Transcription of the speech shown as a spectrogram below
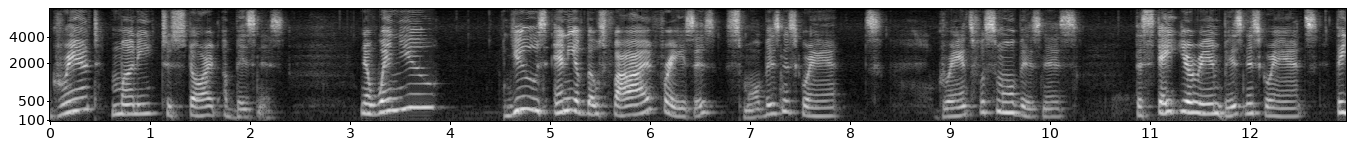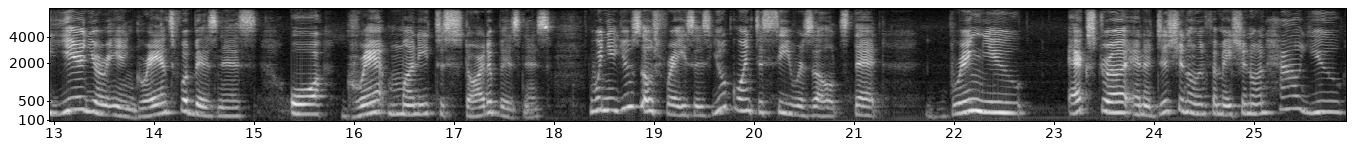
grant money to start a business. Now, when you use any of those five phrases small business grants, grants for small business, the state you're in, business grants, the year you're in, grants for business, or grant money to start a business. When you use those phrases, you're going to see results that bring you extra and additional information on how you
